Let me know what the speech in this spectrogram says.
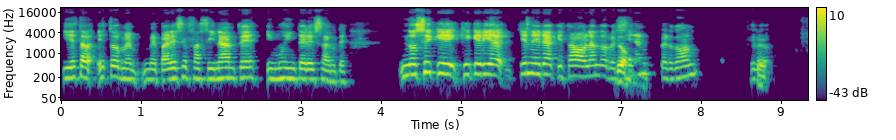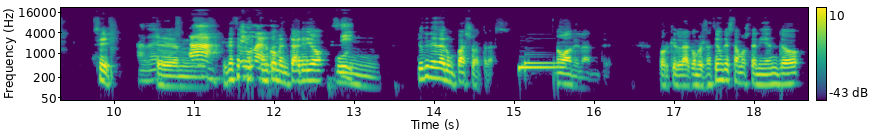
Y esto me, parece fascinante y muy interesante. No sé qué, quería, quién era que estaba hablando recién, perdón. Sí. A ver. Em, ah, un, comentario, yo quería dar un paso atrás, no adelante, porque la conversación que estamos teniendo,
